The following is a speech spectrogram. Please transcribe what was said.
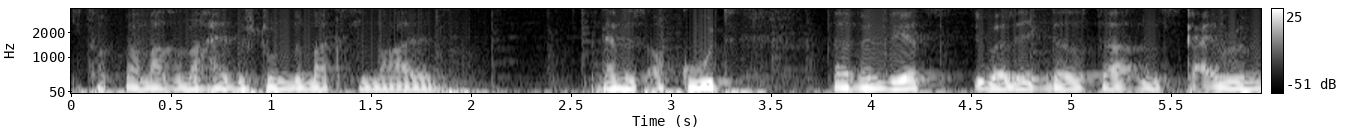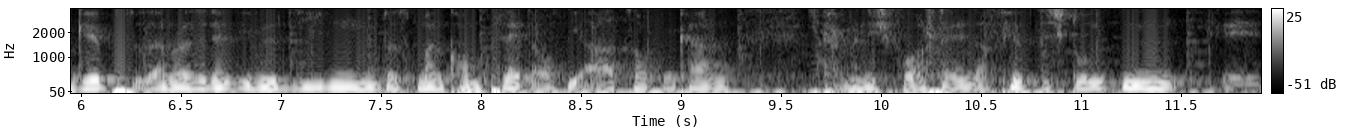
Ich zocke mal so eine halbe Stunde maximal. Dann ist auch gut. Äh, wenn wir jetzt überlegen, dass es da ein Skyrim gibt oder ein Resident Evil 7, dass man komplett auf VR zocken kann. Ich kann mir nicht vorstellen, da 40 Stunden äh,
